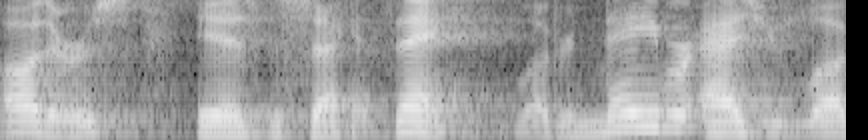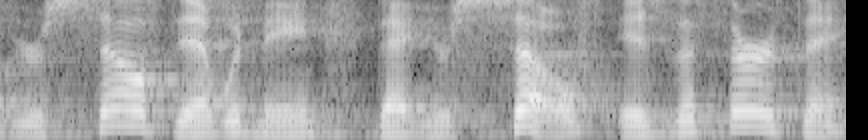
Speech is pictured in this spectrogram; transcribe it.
others is the second thing. Love your neighbor as you love yourself, then, would mean that yourself is the third thing.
